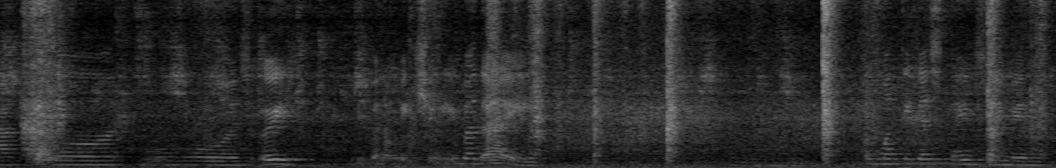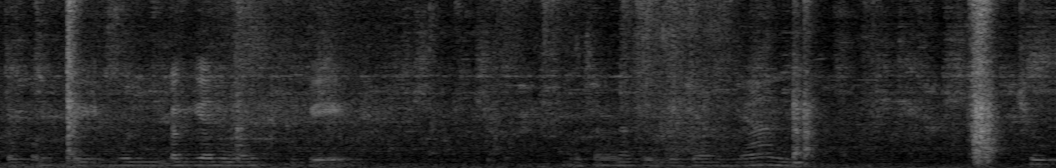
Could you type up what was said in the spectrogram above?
Hakot, buhos. Uy, hindi pa na-mix yung iba dahil. Pag matigas na yung semento, table, lagyan ng tubig. Basta na ng tubig yan. Yan. Chuk.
